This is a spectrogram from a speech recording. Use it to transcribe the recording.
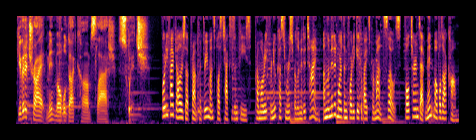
Give it a try at mintmobile.com slash switch. $45 upfront for three months plus taxes and fees. Promo rate for new customers for limited time. Unlimited more than 40 gigabytes per month. Slows. Full terms at mintmobile.com.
